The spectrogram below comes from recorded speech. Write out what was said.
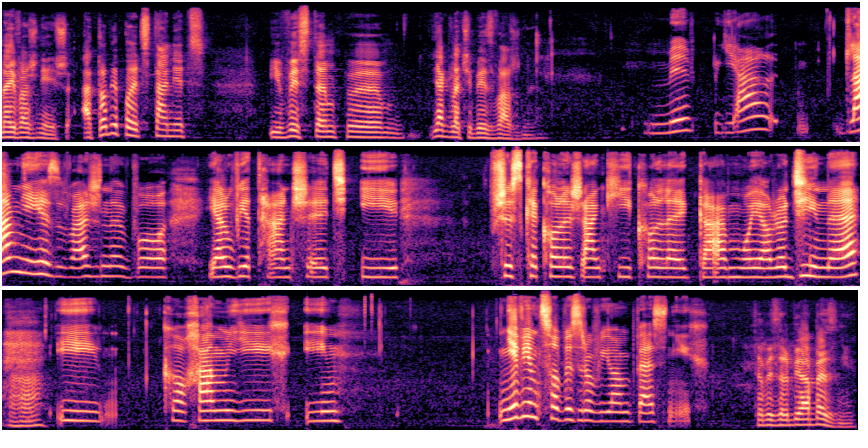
najważniejsze. A Tobie powiedz taniec i występ, y, jak dla Ciebie jest ważny? My, ja, dla mnie jest ważne, bo ja lubię tańczyć i wszystkie koleżanki, kolega, moja rodzina Aha. i kocham ich i nie wiem, co by zrobiłam bez nich. co by zrobiła bez nich.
